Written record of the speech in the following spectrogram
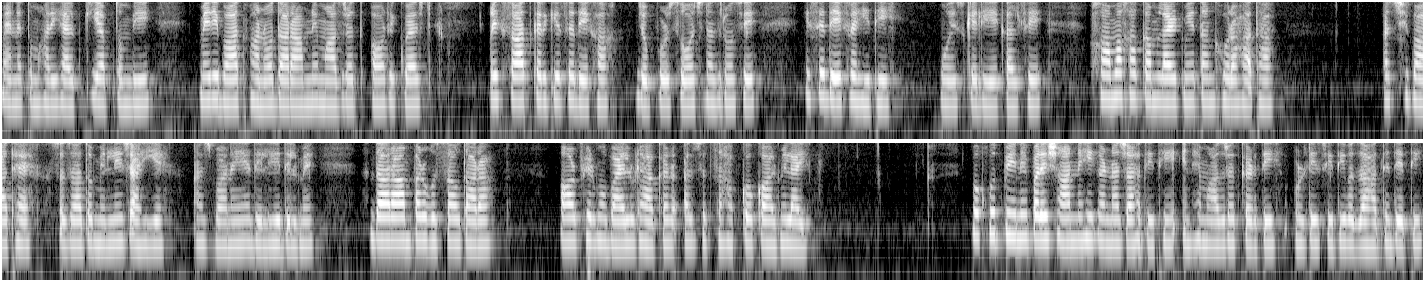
मैंने तुम्हारी हेल्प की, अब तुम भी मेरी बात मानो, दाराम ने माजरत और रिक्वेस्ट एक साथ करके इसे देखा, जो पुरसोच नज़रों से इसे देख रही थी। वो इसके लिए कल से खामा खा कम लाइट में तंग हो रहा था। अच्छी बात है, सज़ा तो मिलनी चाहिए असबा ने दिल ही दिल में दाराम पर गुस्सा उतारा और फिर मोबाइल उठाकर अजद साहब को कॉल मिलाई। वो खुद भी इन्हें परेशान नहीं करना चाहती थी, इन्हें माजरत करती उल्टी सीधी वजाहतें देती।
